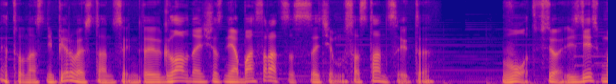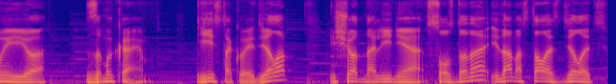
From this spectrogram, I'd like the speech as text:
Это у нас не первая станция. Главное сейчас не обосраться с этим, со станцией-то. Вот, все. И здесь мы ее замыкаем. Есть такое дело. Еще одна линия создана, и нам осталось сделать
